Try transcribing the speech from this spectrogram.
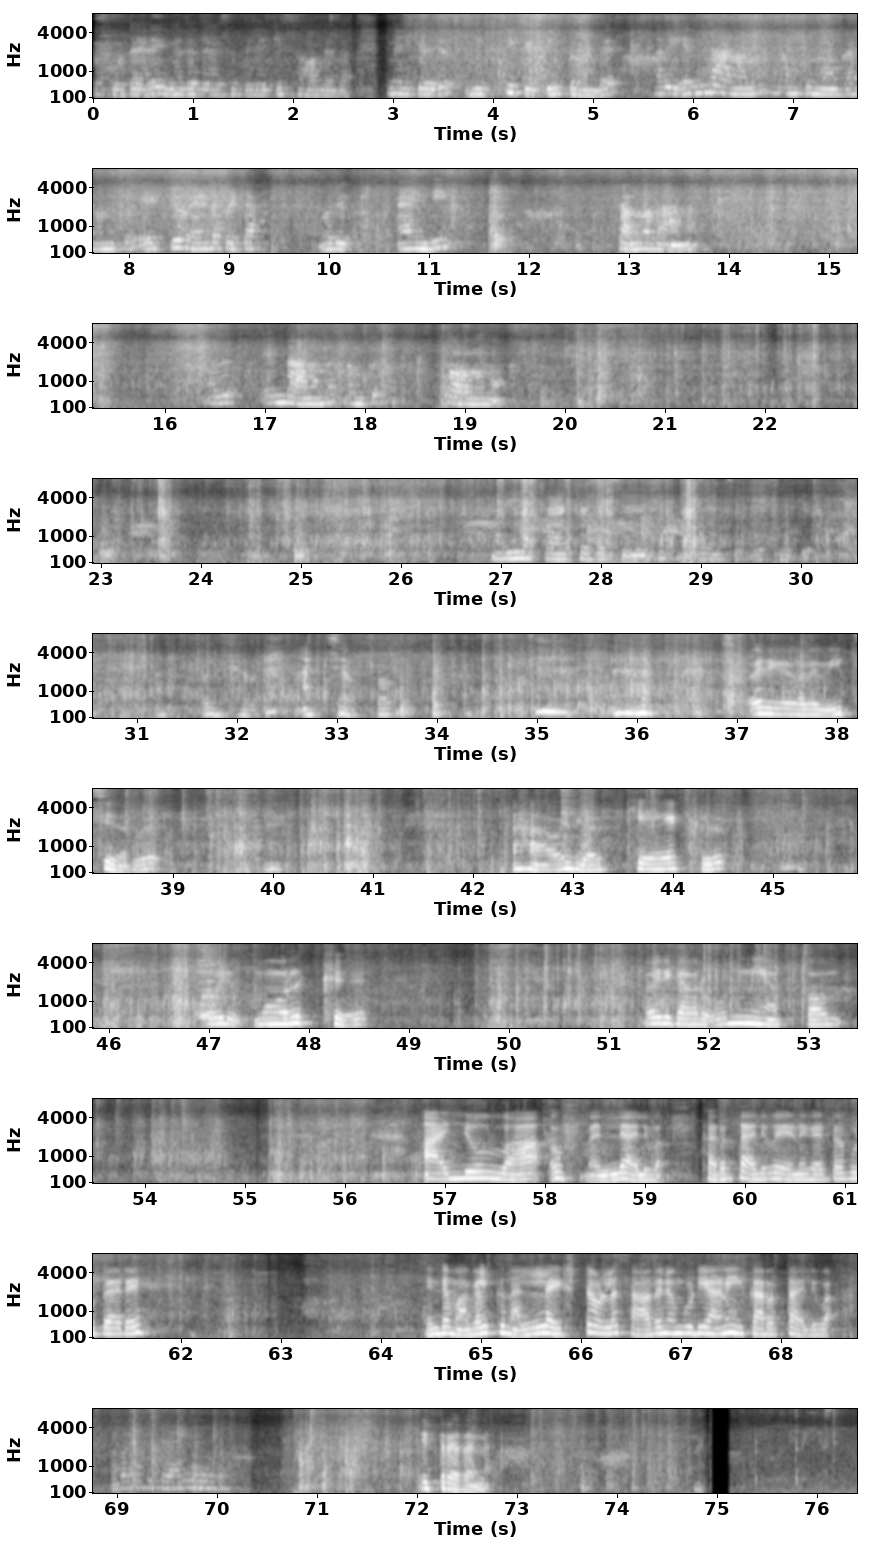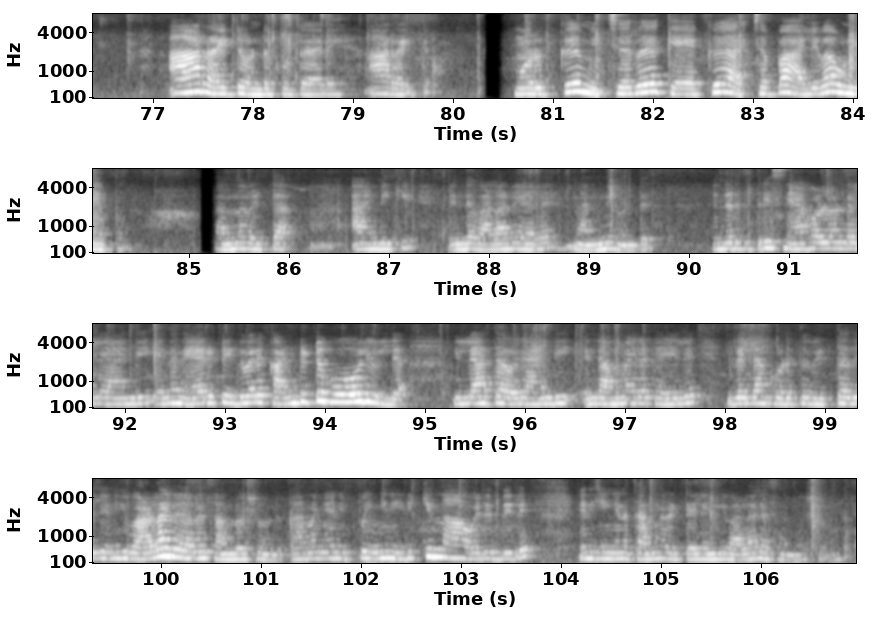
കൂട്ടുകാരെ ഇന്നത്തെ ദിവസത്തിലേക്ക് സ്വാഗതം. ഇന്ന് എനിക്കൊരു ഗിഫ്റ്റ് കിട്ടിയിട്ടുണ്ട്. അത് എന്താണെന്ന് നമുക്ക് നോക്കാം. നമുക്ക് ഏറ്റവും വേണ്ടപ്പെട്ട ഒരു ആന്റി തന്നതാണ്. അത് എന്താണെന്ന് നമുക്ക് തുറന്നു നോക്കാം. നല്ല പാക്കൊക്കെ ചെയ്ത് കാണിച്ച് ഒരു കവ- അച്ചപ്പം ഒരു മിച്ചറ് ആ ഒരു കേക്ക് ഒരു മുറുക്ക്. ഒരു കവർ ഉണ്ണിയപ്പം. അലുവ. നല്ല അലുവ. കറുത്ത അലുവയാണ് കേട്ടോ കൂട്ടുകാരെ. എന്റെ മകൾക്ക് നല്ല ഇഷ്ടമുള്ള സാധനം കൂടിയാണ് ഈ കറുത്ത അലുവ. ഇത്ര തന്നെ. ആറായിട്ടും ഉണ്ട് കൂട്ടുകാരെ. ആറായിട്ടും മുറുക്ക് മിച്ചറ് കേക്ക് അച്ചപ്പ അലുവ ഉണ്ണിയപ്പം. തന്നു വിട്ട ആന്റിക്ക് എന്റെ വളരെയേറെ നന്ദിയുണ്ട്. എന്റെ അടുത്ത് ഇത്രയും സ്നേഹമുള്ളതുകൊണ്ടല്ലേ ആന്റി എന്നെ നേരിട്ട് ഇതുവരെ കണ്ടിട്ട് പോലും ഇല്ല ഇല്ലാത്ത ഒരു ആന്റി എന്റെ അമ്മയുടെ കയ്യിൽ ഇതെല്ലാം കൊടുത്ത് വിട്ടതിൽ എനിക്ക് വളരെയേറെ സന്തോഷമുണ്ട്. കാരണം ഞാൻ ഇപ്പോൾ ഇങ്ങനെ ഇരിക്കുന്ന ആ ഒരു ഇതിൽ എനിക്കിങ്ങനെ തന്നു വിട്ടതിൽ എനിക്ക് വളരെ സന്തോഷമുണ്ട്.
